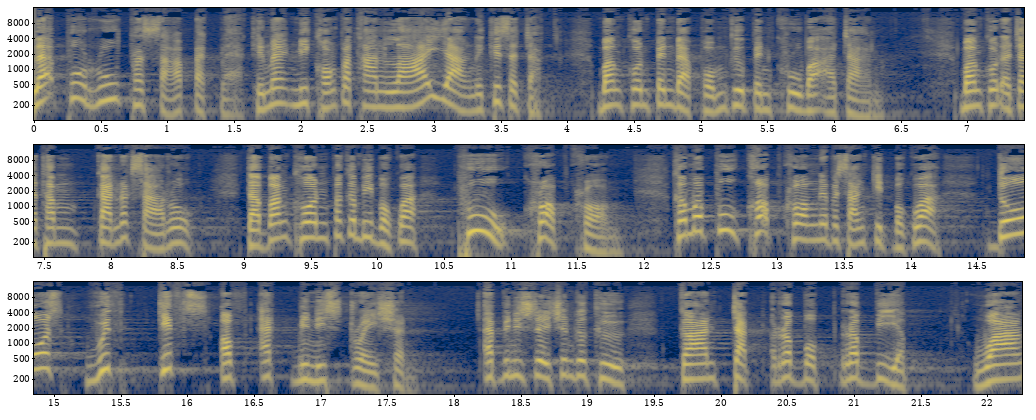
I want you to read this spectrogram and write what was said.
และผู้รู้ภาษาแปลกๆเห็นไหมมีของประทานหลายอย่างในคริสตจักร บางคนเป็นแบบผมคือเป็นครูบาอาจารย์ บางคนอาจจะทำการรักษาโรค แต่บางคนพระคัมภีร์บอกว่า ผู้ครอบครองคำว่าผู้ครอบครองในภาษาอังกฤษบอกว่า those with gifts of administration administration ก็คือการจัดระบบระเบียบ วาง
